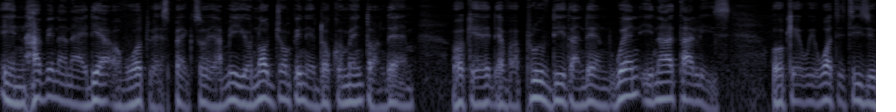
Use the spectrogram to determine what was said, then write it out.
in having an idea of what to expect. So, I mean, you're not jumping a document on them, okay? They've approved it, and then when in our tallies, okay, with what it is you're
